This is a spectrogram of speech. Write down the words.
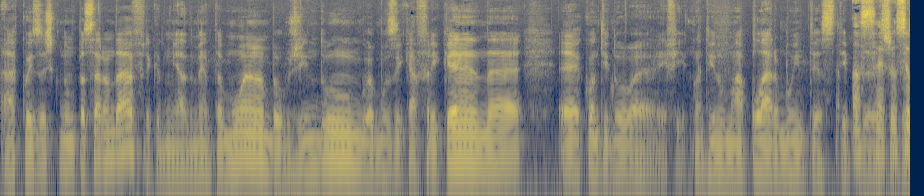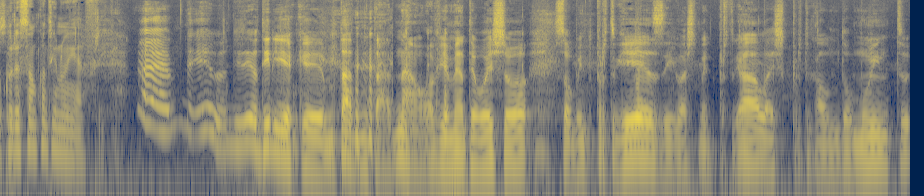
há coisas que não passaram da África, nomeadamente a moamba, o jindungo, a música africana, eh, continua, enfim, continua a apelar muito esse tipo Ou de Ou seja, situação. o seu coração continua em África. É, eu, eu, diria que metade, metade. Não, obviamente eu hoje sou, sou muito português e gosto muito de Portugal, acho que Portugal mudou muito,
